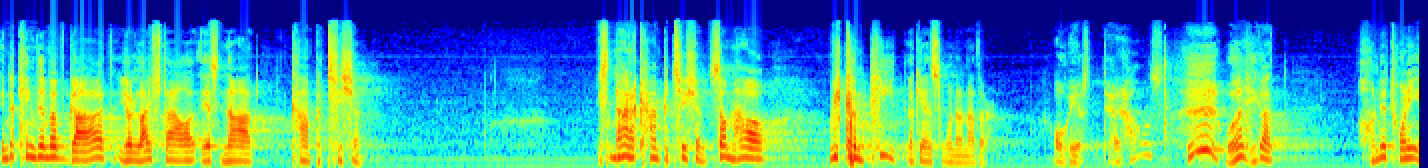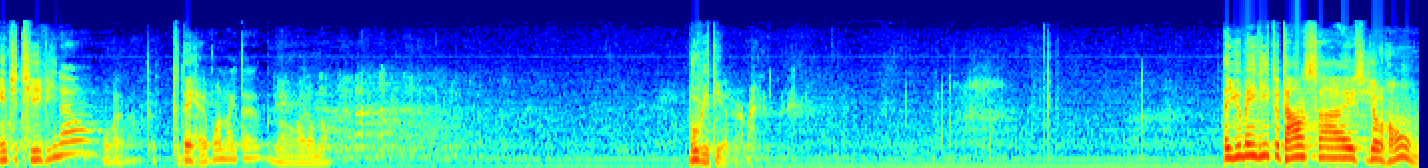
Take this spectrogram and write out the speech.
In the kingdom of God, your lifestyle is not competition. It's not a competition. Somehow we compete against one another. Oh, he has that house? what? He got 120 inch TV now? Do they have one like that? No, I don't know. Movie theater, right? Then you may need to downsize your home.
